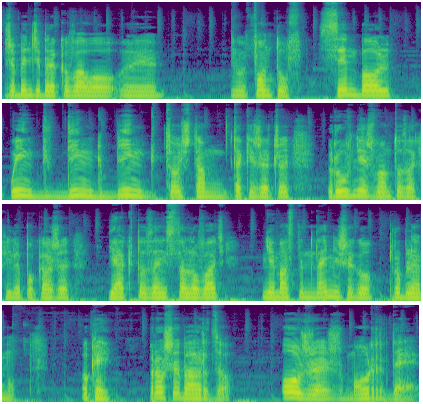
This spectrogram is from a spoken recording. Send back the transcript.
że będzie brakowało yy, fontów symbol, wing, ding, bing, coś tam, takie rzeczy. Również Wam to za chwilę pokażę, jak to zainstalować. Nie ma z tym najmniejszego problemu. Ok, proszę bardzo, orzesz mordę.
